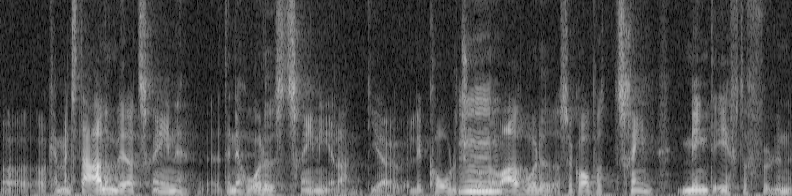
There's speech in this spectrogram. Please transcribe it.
Og, og kan man starte med at træne øh, den her hurtighedstræning, eller de her lidt korte ture mm. med meget hurtighed, og så gå op og træne mængde efterfølgende.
